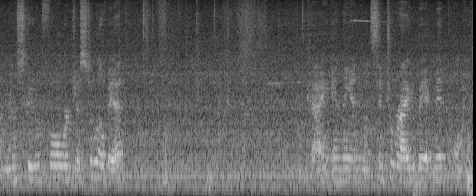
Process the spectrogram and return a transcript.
I'm going to scoot him forward just a little bit. Okay, and then you want central ray to be at midpoint.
